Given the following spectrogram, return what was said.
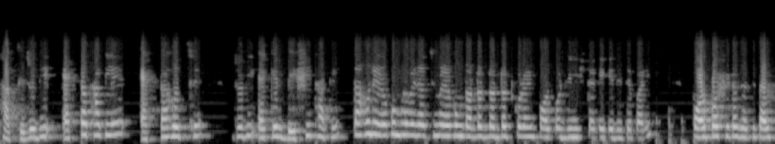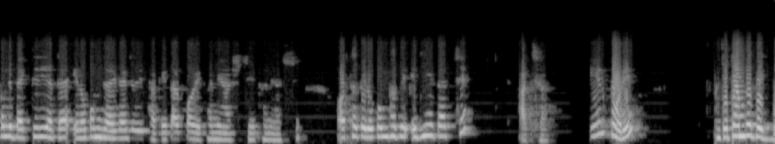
থাকছে। যদি একটা থাকলে, একটা হচ্ছে যদি একের বেশি থাকে, তাহলে এরকম ভাবে যাচ্ছে না, এরকম ডট ডট ডট করে আমি পরপর জিনিসটাকে এঁকে দিতে পারি। পরপর সেটা যাচ্ছে, তার ফলে ব্যাকটেরিয়াটা এরকম জায়গায় যদি থাকে, তারপর এখানে আসছে এখানে আসছে। অর্থাৎ এরকম ভাবে এগিয়ে যাচ্ছে। আচ্ছা এরপরে যেটা আমরা দেখব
